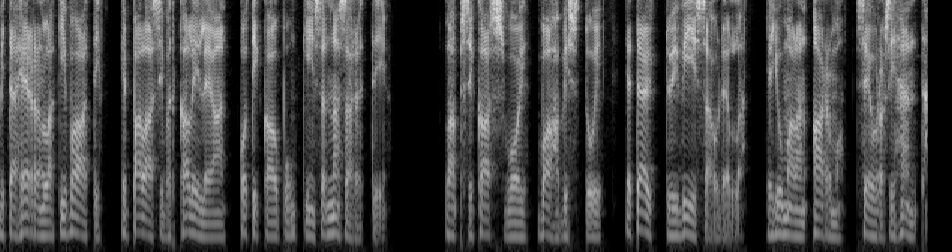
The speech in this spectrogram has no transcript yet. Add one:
mitä Herran laki vaati, he palasivat Galileaan kotikaupunkiinsa Nasarettiin. Lapsi kasvoi, vahvistui ja täyttyi viisaudella, ja Jumalan armo seurasi häntä.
